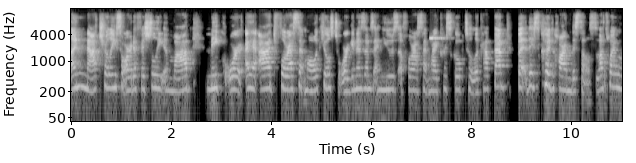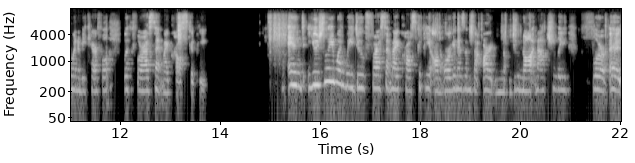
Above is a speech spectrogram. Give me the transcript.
unnaturally, so artificially in lab, make or add fluorescent molecules to organisms and use a fluorescent microscope to look at them, but this could harm the cells. So that's why we want to be careful with fluorescent microscopy. And usually when we do fluorescent microscopy on organisms that are do not naturally fluor, uh,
